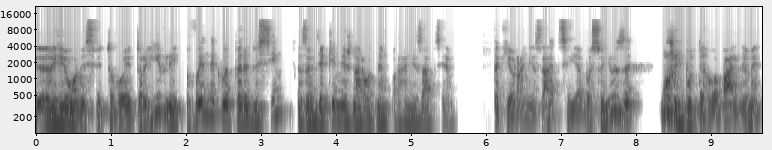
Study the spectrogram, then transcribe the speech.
регіони світової торгівлі виникли передусім завдяки міжнародним організаціям. Такі організації або союзи можуть бути глобальними,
